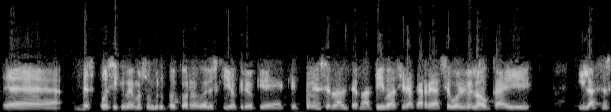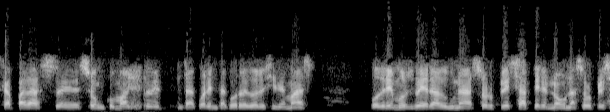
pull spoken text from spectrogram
Eh, después sí que vemos un grupo de corredores que yo creo que, pueden ser la alternativa si la carrera se vuelve loca y, y las escapadas son con mayor de 30, 40 corredores y demás podremos ver alguna sorpresa, pero no una sorpresa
